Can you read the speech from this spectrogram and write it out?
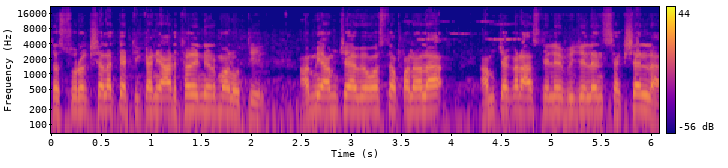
तर सुरक्षेला त्या ठिकाणी अडथळे निर्माण होतील. आम्ही आमच्या व्यवस्थापनाला आमच्याकडे असलेल्या विजिलन्स सेक्शनला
